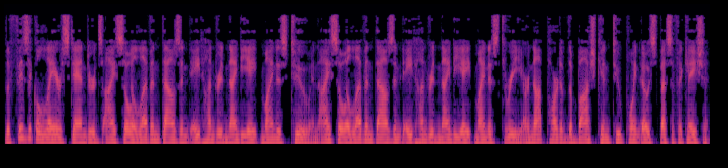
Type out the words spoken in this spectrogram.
The physical layer standards ISO 11898-2 and ISO 11898-3 are not part of the Bosch CAN 2.0 specification.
